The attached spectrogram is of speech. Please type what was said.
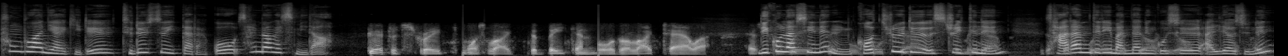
풍부한 이야기를 들을 수 있다라고 설명했습니다. 니콜라 씨는 거트루드 스트리트는 사람들이 만나는 곳을 알려주는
